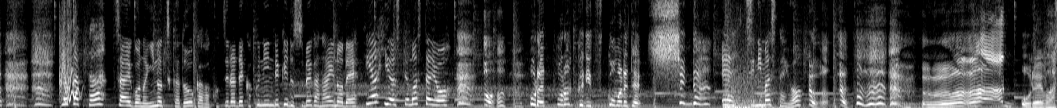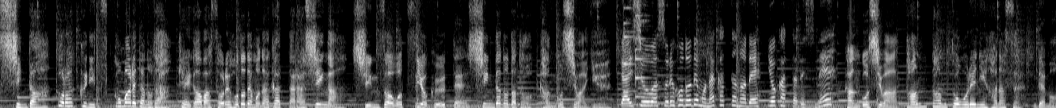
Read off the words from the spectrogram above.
った。最後の命かどうかはこちらで確認できる術がないので、ヒヤヒヤしてましたよ。あ、俺トラックに突っ込まれて死んだええ、死にましたよ。俺は死んだトラックに突っ込まれたのだ怪我はそれほどでもなかったらしいが心臓を強く打って死んだのだと看護師は言う外傷はそれほどでもなかったので、よかったですね。看護師は淡々と俺に話すでも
